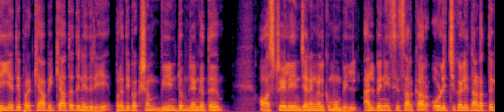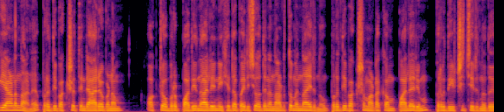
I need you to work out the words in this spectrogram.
തീയതി പ്രഖ്യാപിക്കാത്തതിനെതിരെ പ്രതിപക്ഷം വീണ്ടും രംഗത്ത്. ഓസ്ട്രേലിയൻ ജനങ്ങൾക്ക് മുമ്പിൽ അൽബനീസി സർക്കാർ ഒളിച്ചുകളി നടത്തുകയാണെന്നാണ് പ്രതിപക്ഷത്തിന്റെ ആരോപണം. ഒക്ടോബർ പതിനാലിന് ഹിതപരിശോധന നടത്തുമെന്നായിരുന്നു പ്രതിപക്ഷമടക്കം പലരും പ്രതീക്ഷിച്ചിരുന്നത്.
